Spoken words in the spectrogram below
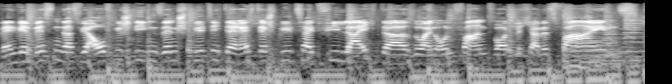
Wenn wir wissen, dass wir aufgestiegen sind, spielt sich der Rest der Spielzeit viel leichter, so ein Unverantwortlicher des Vereins.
